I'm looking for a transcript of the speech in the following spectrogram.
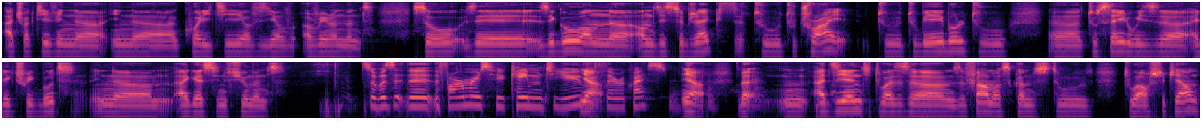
attractive in uh, in uh, quality of the environment so they they go on uh, on this subject to to try to to be able to uh, to sail with uh, electric boats in um, I guess in few months. So was it the, the farmers who came to you Yeah. with the request? Yeah, but mm, at the end it was uh, the farmers comes to to our shipyard,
